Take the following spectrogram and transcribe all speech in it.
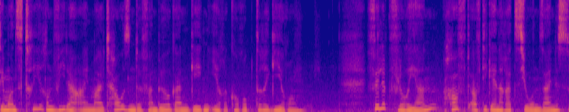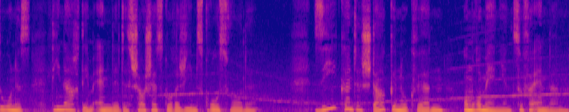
demonstrieren wieder einmal Tausende von Bürgern gegen ihre korrupte Regierung. Philipp Florian hofft auf die Generation seines Sohnes, die nach dem Ende des Ceausescu-Regimes groß wurde. Sie könnte stark genug werden, um Rumänien zu verändern.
